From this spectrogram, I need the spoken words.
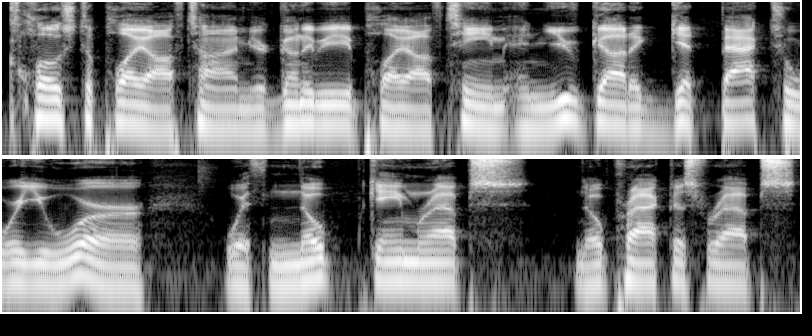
close to playoff time. You're going to be a playoff team, and you've got to get back to where you were with no game reps, no practice reps,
